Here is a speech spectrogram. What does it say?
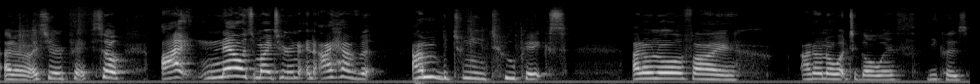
I don't know. It's your pick. So I now it's my turn, and I have I'm between two picks. I don't know if I I don't know what to go with because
